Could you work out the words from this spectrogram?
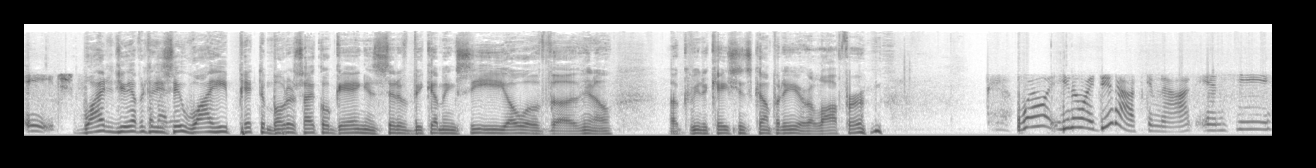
age. Why did you happen to say why he picked a motorcycle gang instead of becoming CEO of uh, you know a communications company or a law firm? Well, you know, I did ask him that, and he,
